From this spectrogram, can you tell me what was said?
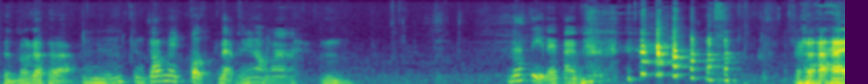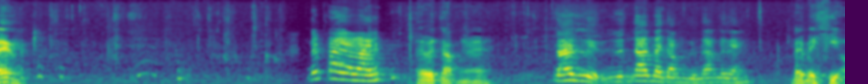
ถึงต้องจับพลังอืม ถึงต้องมีกฎแบบนี้ออกมาอืมหน้าตีได้ไปไหมได้ไปอะไร ใครไปจับไง ได้หรือได้ใบดำหรือได้ใบแดง ได้ใบเขียว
